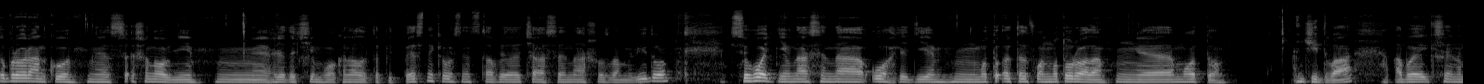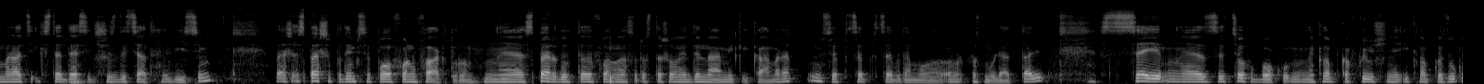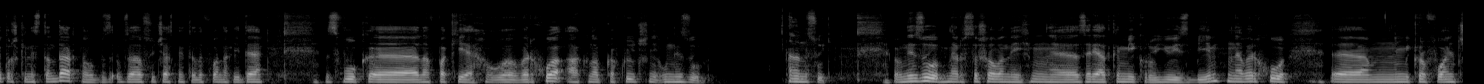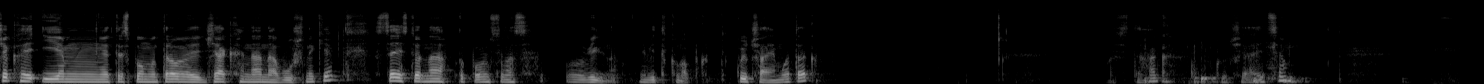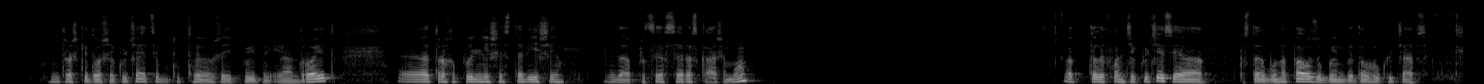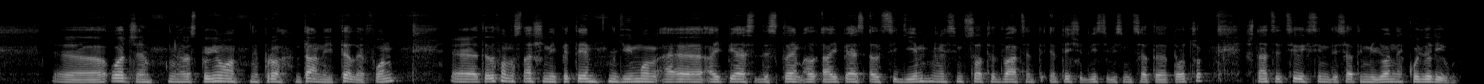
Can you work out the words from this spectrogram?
Доброго ранку, е, шановні глядачі мого каналу та підписники. Ось настав е, час нашого з вами відео. Сьогодні в нас на огляді телефон Motorola е, Moto G2 або якщо є нумерація XT1068. Спершу подивимося по форм-фактору. Е, Спереду телефон у нас розташований динамік і камера. Ну, все, це, це будемо розмовляти далі. З, е, з цього боку кнопка включення і кнопка звуку трошки нестандартно. В сучасних телефонах йде звук е, навпаки вверху, а кнопка включення унизу. Але не суть. Внизу розташований е, зарядка мікро USB, наверху е, мікрофончик і 3,5-метровий джек на навушники. З цієї сторони повністю у нас вільна від кнопок. Включаємо так. Ось так. Включається. Трошки довше включається, бо тут е, вже відповідно і Android трохи повільніше, старіший. Зараз про це все розкажемо. От телефончик включився, я поставив на паузу, бо він би довго включався. Е, Отже, розповімо про даний телефон. Е, Телефон оснащений 5-дюймовим е, IPS дисплеєм IPS LCD 720 1280 точок, 16,7 мільйони кольорів.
